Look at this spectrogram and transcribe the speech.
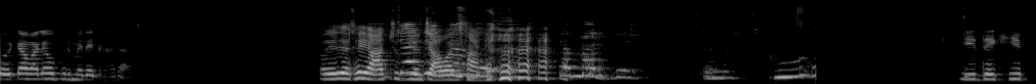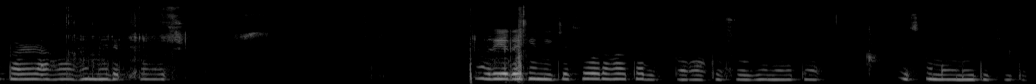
कोयटा वाले वो फिर मेरे घर आ जाए। और ये देखिए आ चुकी हूँ चावल खाने। ये देखिए पड़ रहा है मेरे पास। और ये देखिए नीचे सो रहा था ऊपर आके सो गया मेरे पास। इसको मैं नहीं दिखी था।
